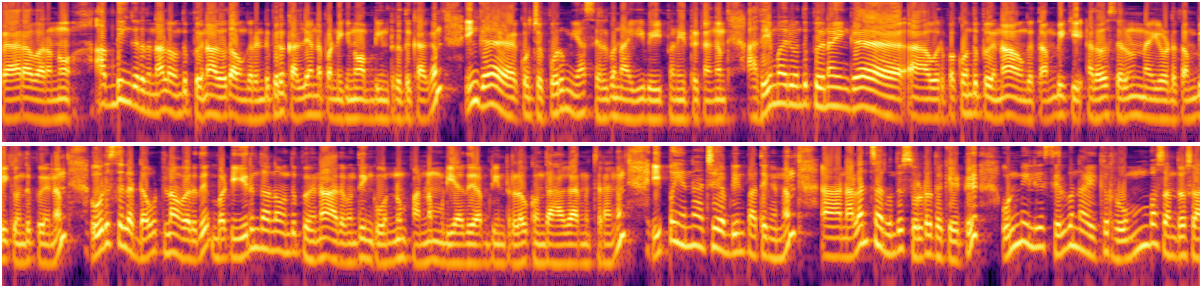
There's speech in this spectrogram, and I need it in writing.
பேராக வரணும். அப்படிங்கிறதுனால வந்து போயினா அதாவது அவங்க ரெண்டு பேரும் கல்யாணம் பண்ணிக்கணும் அப்படின்றதுக்காக இங்கே கொஞ்சம் பொறுமையாக செல்வநாயகி வெயிட் பண்ணிட்டு இருக்காங்க. அதே மாதிரி வந்து போயினா இங்கே ஒரு பக்கம் வந்து போயினா அவங்க தம்பிக்கு அதாவது செல்வநாயகியோட தம்பிக்கு வந்து போயினா ஒரு சில டவுட்லாம் வருது. பட் இருந்தாலும் வந்து போயினா அதை வந்து இங்கே ஒன்றும் பண்ண முடியாது அப்படின்ற அளவுக்கு வந்து ஆக ஆரம்பிச்சுறாங்க இப்போ என்னாச்சு அப்படின்னு பார்த்தீங்கன்னா ஆஹ், நலன் சார் வந்து சொல்கிறத கேட்டு உண்மையிலேயே செல்வநாயகிக்கு ரொம்ப சந்தோஷம்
